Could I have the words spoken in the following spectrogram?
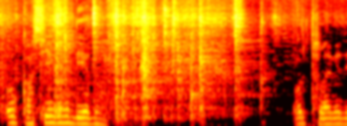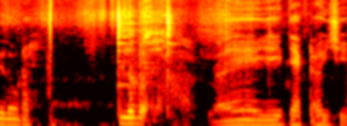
ও কাশিয়ে করে দিয়ে দাও। ওর থালাকে দিয়ে দাও ওটা। এই একটা হয়েছে।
